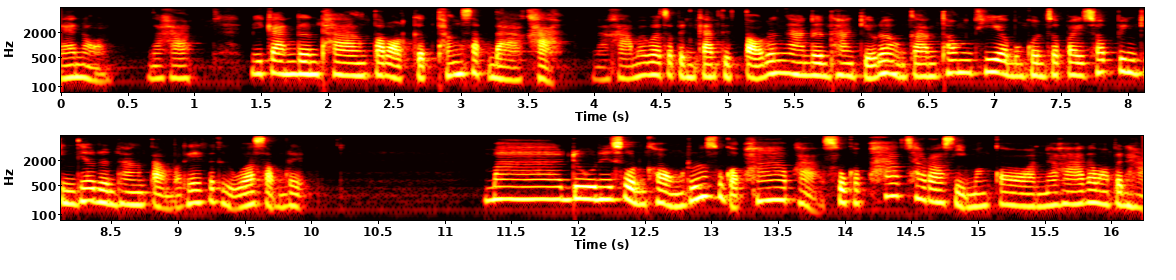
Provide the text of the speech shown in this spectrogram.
แน่นอนนะคะ มีการเดินทางตลอดเกือบทั้งสัปดาห์ค่ะนะคะ ไม่ว่าจะเป็นการติดต่อเรื่องงานเดินทางเกี่ยวเรื่องของการท่องเที่ยว บางคนจะไปช้อปปิ้งกินเที่ยวเดินทางต่างประเทศก็ถือว่าสำเร็จ มาดูในส่วนของเรื่องสุขภาพค่ะ สุขภาพชาวราศีมังกรนะคะ เรามาปัญหา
